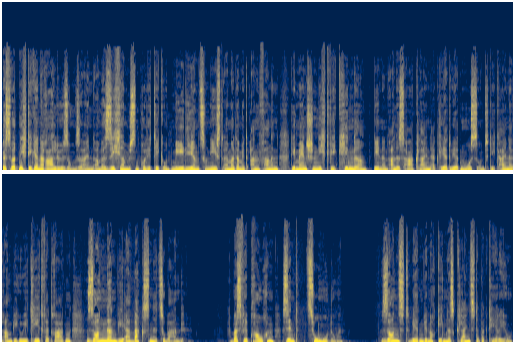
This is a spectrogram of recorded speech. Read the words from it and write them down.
Es wird nicht die Generallösung sein, aber sicher müssen Politik und Medien zunächst einmal damit anfangen, die Menschen nicht wie Kinder, denen alles haarklein erklärt werden muss und die keine Ambiguität vertragen, sondern wie Erwachsene zu behandeln. Was wir brauchen, sind Zumutungen. Sonst werden wir noch gegen das kleinste Bakterium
